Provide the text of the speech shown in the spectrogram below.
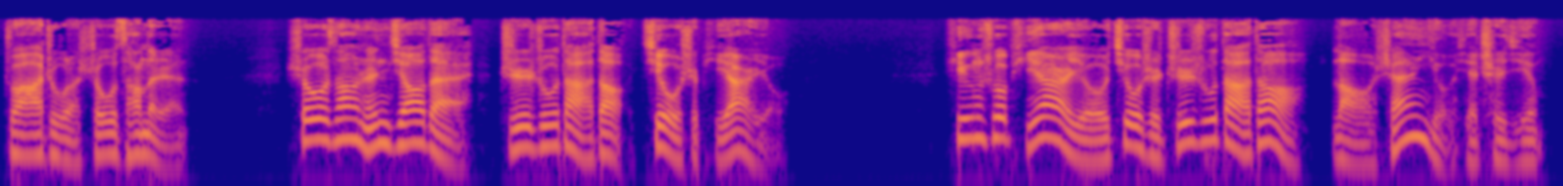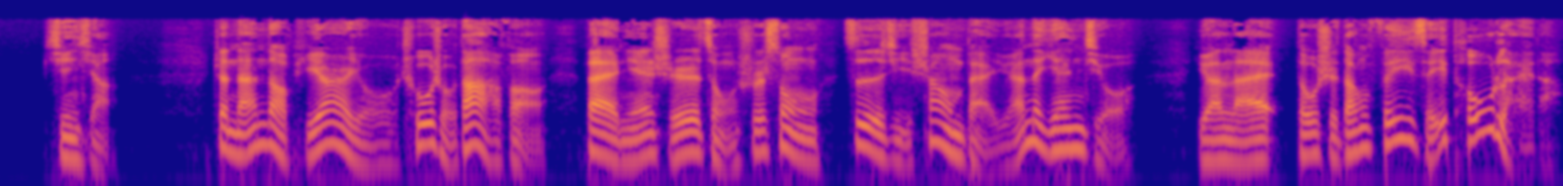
抓住了收赃的人，收赃人交代，蜘蛛大盗就是皮二友。听说皮二友就是蜘蛛大盗，老山有些吃惊，心想。这难道皮二友出手大方，拜年时总是送自己上百元的烟酒？原来都是当飞贼偷来的。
